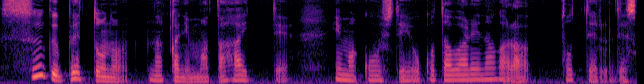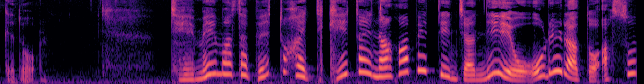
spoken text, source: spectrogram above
すぐベッドの中にまた入って、今こうして横たわりながら撮ってるんですけど、てめえまたベッド入って携帯眺めてんじゃねえよ。俺らと遊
